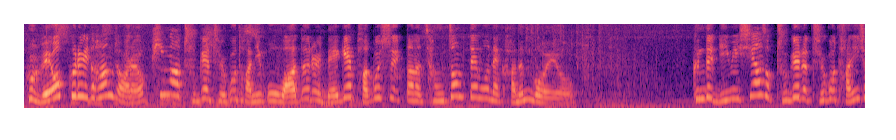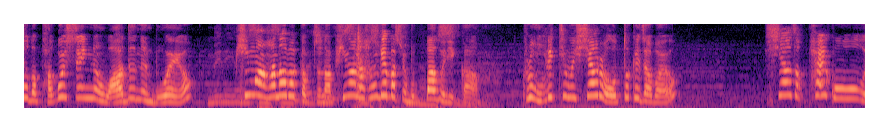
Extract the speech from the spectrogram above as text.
그걸 왜 업그레이드 하는 줄 알아요? 핑화 두개 들고 다니고 와드를 네 개 박을 수 있다는 장점 때문에 가는 거예요 근데 님이 시야석 두 개를 들고 다니셔도 박을 수 있는 와드는 뭐예요? 핑화 하나밖에 없잖아 핑화는 한 개밖에 못 박으니까 그럼 우리 팀은 시야를 어떻게 잡아요? 시야석 팔고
